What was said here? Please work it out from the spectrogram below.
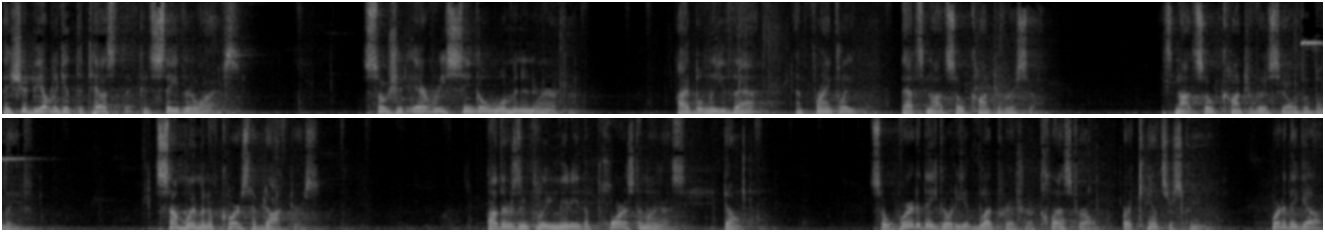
They should be able to get the test that could save their lives. So should every single woman in America. I believe that, and frankly, that's not so controversial. It's not so controversial of a belief. Some women, of course, have doctors. Others, including many of the poorest among us, don't. So, where do they go to get blood pressure, or cholesterol, or a cancer screening? Where do they go?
